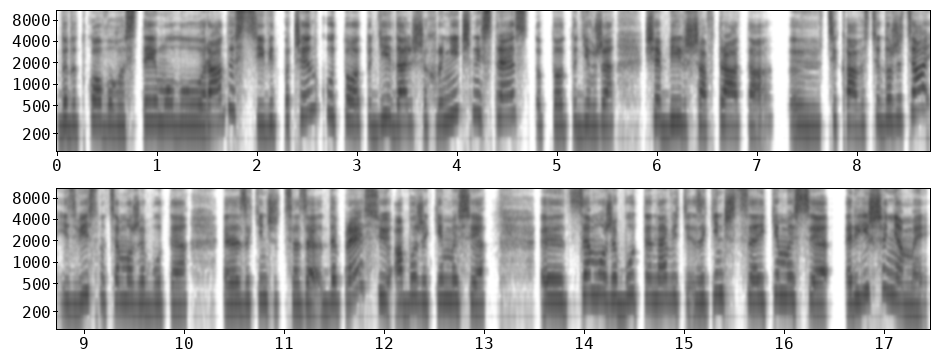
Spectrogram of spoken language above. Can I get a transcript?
додаткового стимулу, радості, відпочинку, то тоді далі хронічний стрес, тобто тоді вже ще більша втрата е, цікавості до життя, і звісно, це може бути е, закінчитися за депресією або ж якимось. е, Це може бути навіть закінчитися якимись рішеннями,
